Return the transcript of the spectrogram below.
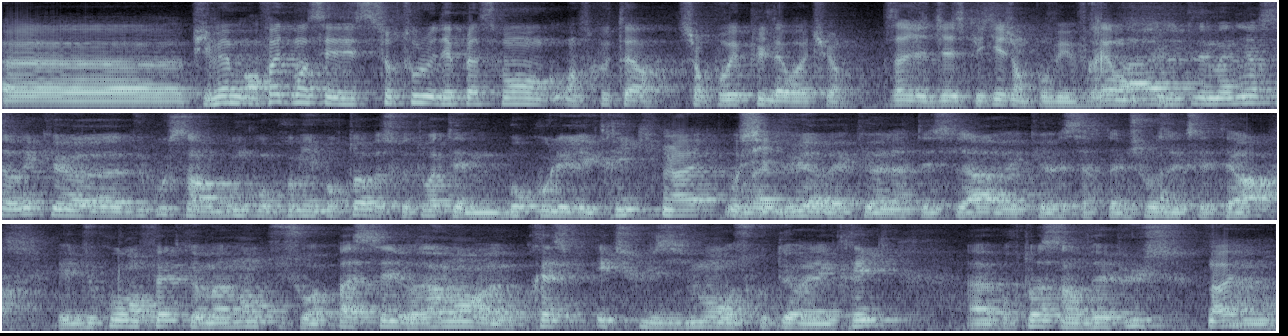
Euh, puis même, en fait, moi, c'est surtout le déplacement en, scooter. J'en pouvais plus de la voiture. Ça, j'ai déjà expliqué, j'en pouvais vraiment Bah, plus. de toutes les manières, c'est vrai que du coup, c'est un bon compromis pour toi parce que toi, t'aimes beaucoup l'électrique. Ouais, On aussi. a vu avec euh, la Tesla, avec euh, certaines choses, etc. Et du coup, en fait, que maintenant tu sois passé vraiment euh, presque exclusivement au scooter électrique, euh, pour toi, c'est un vrai plus. Ouais. finalement.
